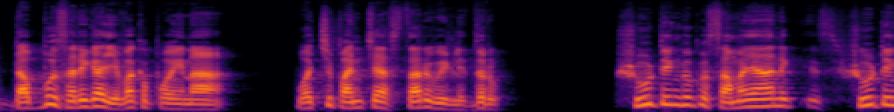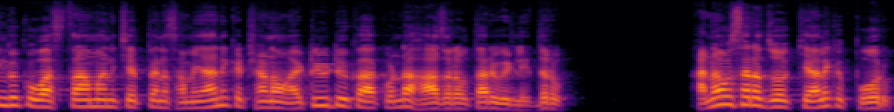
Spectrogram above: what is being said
డబ్బు సరిగా ఇవ్వకపోయినా వచ్చి పనిచేస్తారు వీళ్ళిద్దరూ. షూటింగుకు సమయానికి షూటింగుకు వస్తామని చెప్పిన సమయానికి క్షణం అటు ఇటు కాకుండా హాజరవుతారు వీళ్ళిద్దరూ. అనవసర జోక్యాలకి పోరు.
